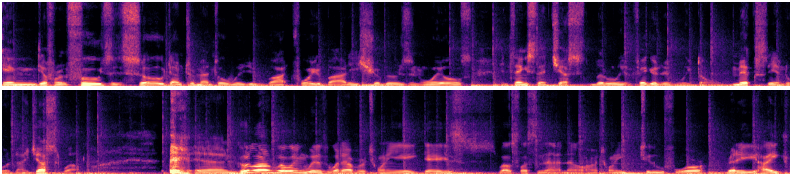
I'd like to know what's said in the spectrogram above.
in different foods is so detrimental with your for your body, sugars and oils and things that just literally and figuratively don't mix and or digest well. and good Lord willing, with whatever 28 days, well, it's less than that now, huh? 22 for ready hike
